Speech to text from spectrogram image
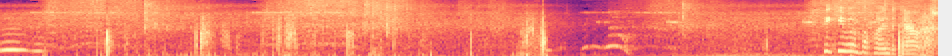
Mhm. I think he went behind the couch.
